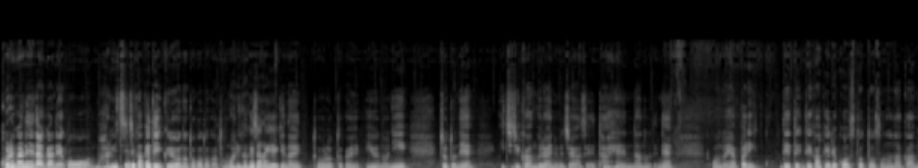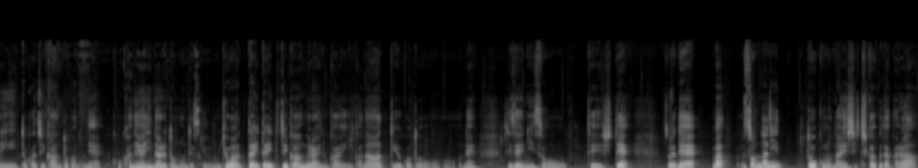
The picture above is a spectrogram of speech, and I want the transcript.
これがねなんかねこう丸一日かけて行くようなとことか泊まりがけじゃなきゃいけないところとかいうのにちょっとね1時間ぐらいの打ち合わせ大変なのでねこのやっぱり出て出かけるコストとその中身とか時間とかのねこう兼ね合いになると思うんですけども今日はだいたい1時間ぐらいの会議かなっていうことをね事前に想定してそれでまあそんなに遠くもないし近くだから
